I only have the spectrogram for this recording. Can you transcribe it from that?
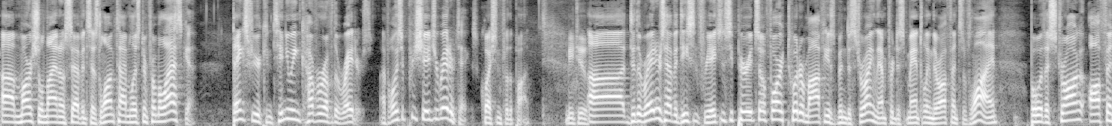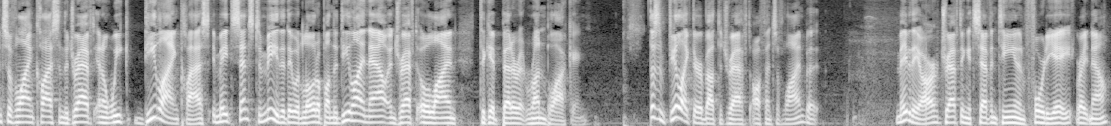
Uh, Marshall907 says, longtime listener from Alaska. Thanks for your continuing cover of the Raiders. I've always appreciated your Raider takes. Question for the pod. Me too. Uh, do the Raiders have a decent free agency period so far? Twitter Mafia has been destroying them for dismantling their offensive line. But with a strong offensive line class in the draft and a weak D line class, it made sense to me that they would load up on the D line now and draft O line to get better at run blocking. Doesn't feel like they're about to draft offensive line, but maybe they are. Drafting at 17 and 48 right now.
